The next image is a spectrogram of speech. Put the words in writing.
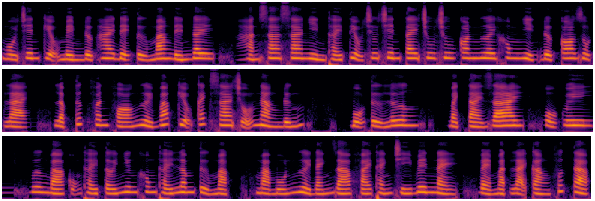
ngồi trên kiệu mềm được hai đệ tử mang đến đây. Hắn xa xa nhìn thấy tiểu chư trên tay chu chu con ngươi không nhịn được co rụt lại, lập tức phân phó người vác kiệu cách xa chỗ nàng đứng. Bộ tử lương, bạch tài giai, ổ quy, vương bá cũng thấy tới nhưng không thấy lâm tử mặc, mà bốn người đánh giá phái thánh trí bên này, vẻ mặt lại càng phức tạp.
